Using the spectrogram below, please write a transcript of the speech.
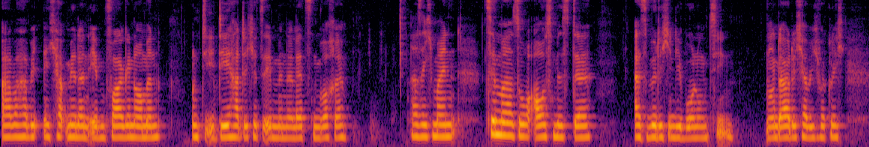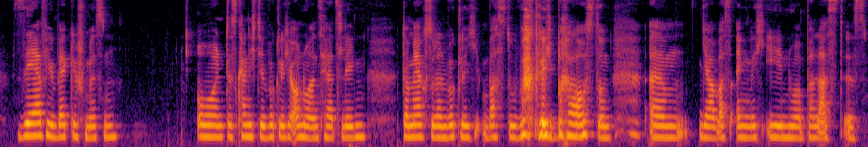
aber hab ich, ich habe mir dann eben vorgenommen, Und die Idee hatte ich jetzt eben in der letzten Woche, dass ich mein Zimmer so ausmiste, als würde ich in die Wohnung ziehen. Und dadurch habe ich wirklich sehr viel weggeschmissen. Und das kann ich dir wirklich auch nur ans Herz legen. Da merkst du dann wirklich, was du wirklich brauchst und ähm, ja, was eigentlich eh nur Ballast ist.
